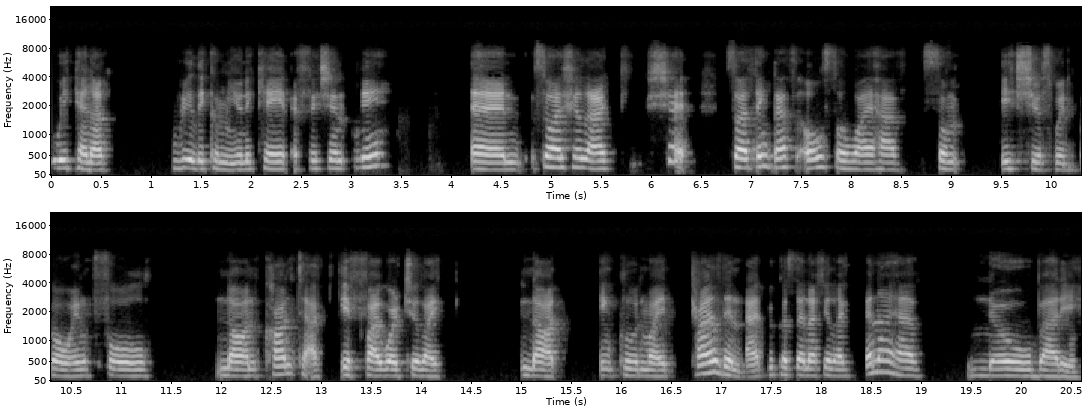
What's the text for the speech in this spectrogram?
we cannot really communicate efficiently and so i feel like shit so i think that's also why i have some issues with going full non-contact if i were to like not include my child in that because then i feel like then i have nobody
